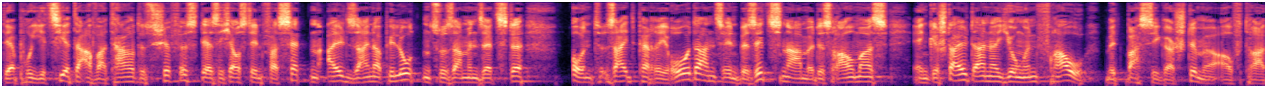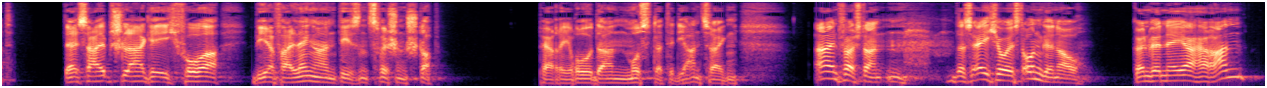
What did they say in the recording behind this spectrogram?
der projizierte Avatar des Schiffes, der sich aus den Facetten all seiner Piloten zusammensetzte und seit Perirodans in Besitznahme des Raumers in Gestalt einer jungen Frau mit bassiger Stimme auftrat. Deshalb schlage ich vor, wir verlängern diesen Zwischenstopp. Perirodan musterte die Anzeigen. Einverstanden. Das Echo ist ungenau. Können wir näher heran?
